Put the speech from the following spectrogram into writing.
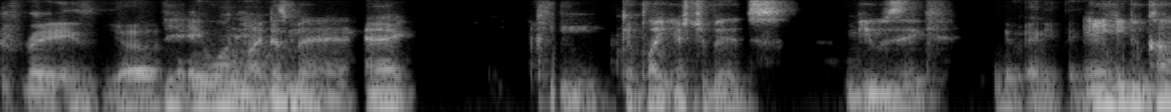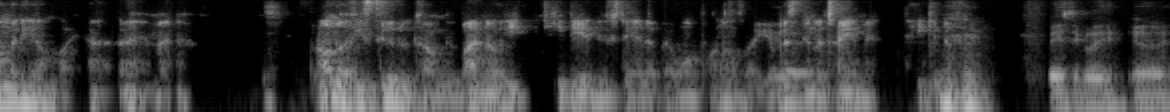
crazy, yeah. the I'm A1 like this man act. He can play instruments, music, Do anything. and he do comedy. I'm like, God damn man. I don't know if he still do comedy, but I know he he did do stand up at one point. I was like, if it's entertainment, he can do. it. Basically, yeah.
